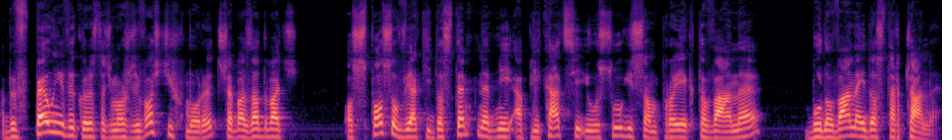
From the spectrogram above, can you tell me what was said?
Aby w pełni wykorzystać możliwości chmury, trzeba zadbać o sposób, w jaki dostępne w niej aplikacje i usługi są projektowane, budowane i dostarczane.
